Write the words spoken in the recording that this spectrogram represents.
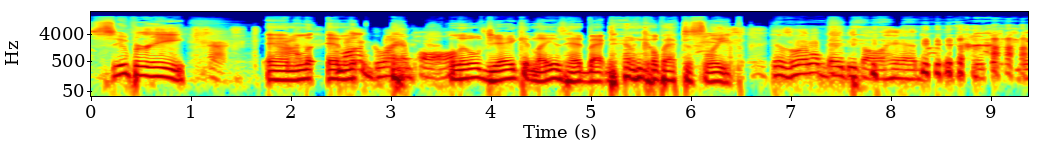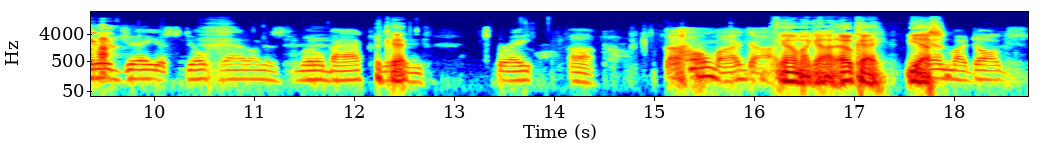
Super E, and li- and Come li- on, Grandpa. little Jay can lay his head back down and go back to sleep. His little baby doll head. little Jay is still flat on his little back, Okay. straight up. Oh my God. Oh my God. Okay. Yes. And my dog's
